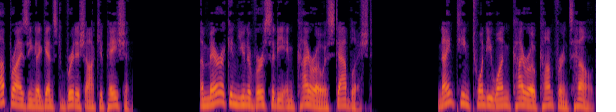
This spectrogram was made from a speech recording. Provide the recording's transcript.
Uprising against British occupation. American University in Cairo established. 1921 Cairo Conference held.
